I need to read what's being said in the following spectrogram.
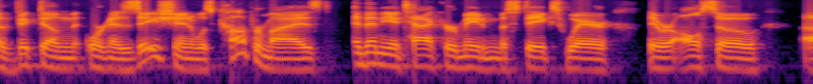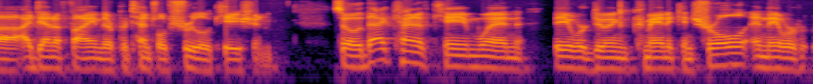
a victim organization was compromised, and then the attacker made mistakes where they were also uh, identifying their potential true location. So that kind of came when they were doing command and control, and they were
